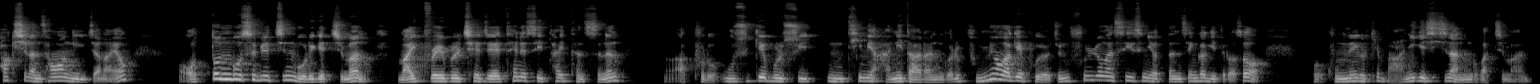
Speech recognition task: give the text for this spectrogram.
확실한 상황이잖아요. 어떤 모습일진 모르겠지만 마이크 브레이블 체제의 테네시 타이탄스는 앞으로 우습게 볼 수 있는 팀이 아니다라는 것을 분명하게 보여준 훌륭한 시즌이었다는 생각이 들어서 뭐 국내에 그렇게 많이 계시진 않은 것 같지만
